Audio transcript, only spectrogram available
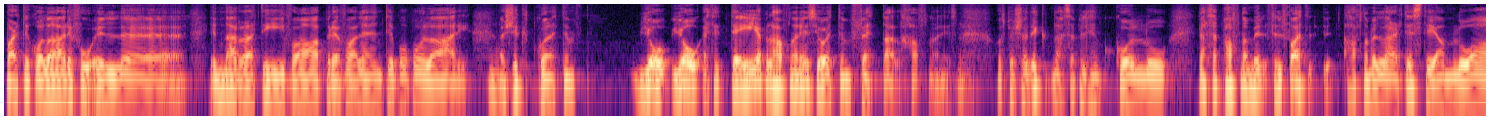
partikolari fuq il-narrativa prevalenti popolari. Mm. Għax dik tkun qed jew qed ittejjeb il-ħafna nies jew qed tinfetta l-ħafna nies. Mm. U speċa dik naħseb il-ħin kollu, naħseb ħafna fil-fatt ħafna mill-artisti jagħmluha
